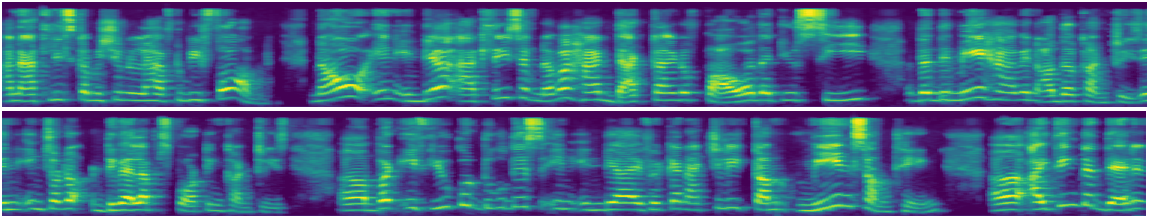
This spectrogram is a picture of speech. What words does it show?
An Athletes Commission will have to be formed. Now, in India, athletes have never had that kind of power that you see that they may have in other countries, in in sort of developed sporting countries. but if you could do this in India if it can actually come mean something, uh, I think that there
